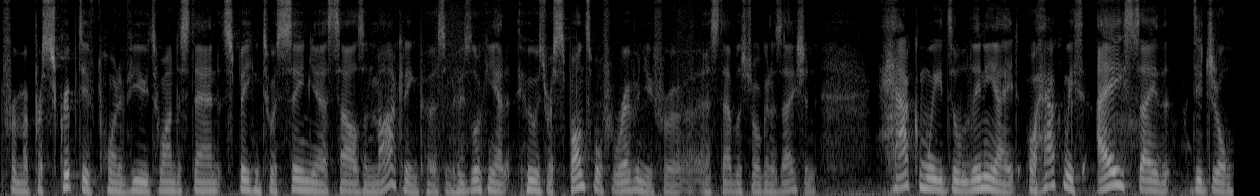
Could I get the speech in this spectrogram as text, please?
from a prescriptive point of view to understand, speaking to a senior sales and marketing person who's looking at who is responsible for revenue for an established organization how can we delineate or how can we a say that digital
